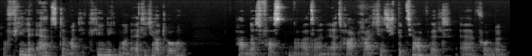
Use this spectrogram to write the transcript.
Doch viele Ärzte, manche Kliniken und etliche Autoren haben das Fasten als ein ertragreiches Spezialfeld erfunden.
